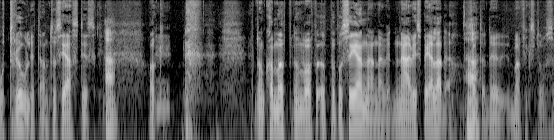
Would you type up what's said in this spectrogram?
otroligt entusiastisk. Ja. Och de kom upp, de var uppe på scenen när vi, när vi spelade. Så Ja. att det, man fick stå så.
